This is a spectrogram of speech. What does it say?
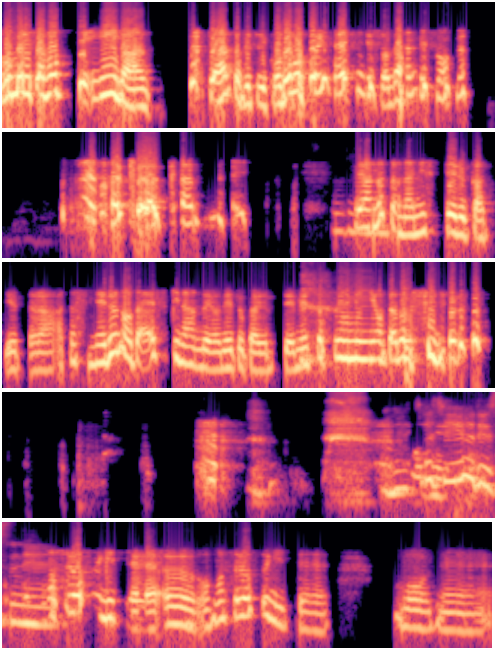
そんなにサボっていいのだってあんた別に子供いないんでしょなんでそんな、わけわかんない。で、あなた何してるかって言ったら、私寝るの大好きなんだよねとか言って、めっちゃ睡眠を楽しんでる。めっちゃ自由ですね。面白すぎて、うん、面白すぎて、もうね、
